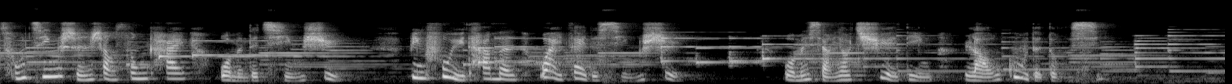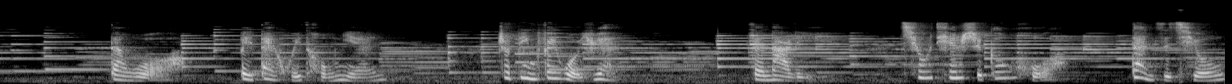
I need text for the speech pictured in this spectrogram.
从精神上松开我们的情绪，并赋予它们外在的形式。我们想要确定牢固的东西，但我被带回童年，这并非我愿，在那里。秋天是篝火、淡子球、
